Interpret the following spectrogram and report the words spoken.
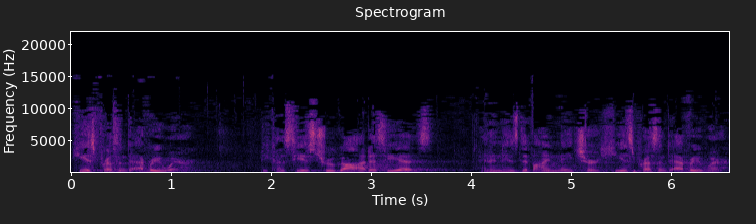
He is present everywhere because He is true God as He is. And in His divine nature, He is present everywhere.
